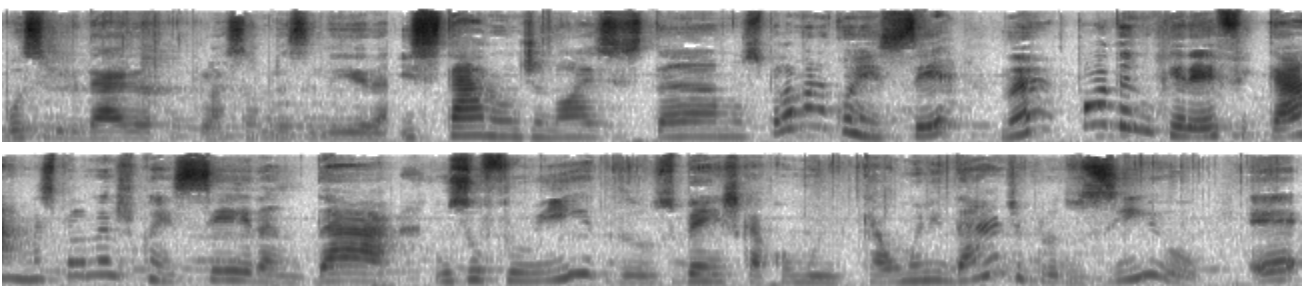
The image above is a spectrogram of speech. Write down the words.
possibilidade da população brasileira estar onde nós estamos, pelo menos conhecer, né? Podem não querer ficar, mas pelo menos conhecer, andar, usufruir dos bens que a, que a humanidade produziu, é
